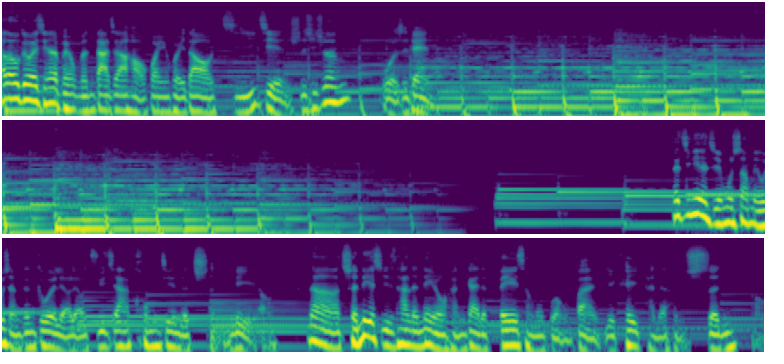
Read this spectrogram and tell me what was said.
Hello，各位亲爱的朋友们，大家好，欢迎回到极简实习生，我是 Dan。在今天的节目上面，我想跟各位聊聊居家空间的陈列哦。那陈列其实它的内容涵盖的非常的广泛，也可以谈得很深哦。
